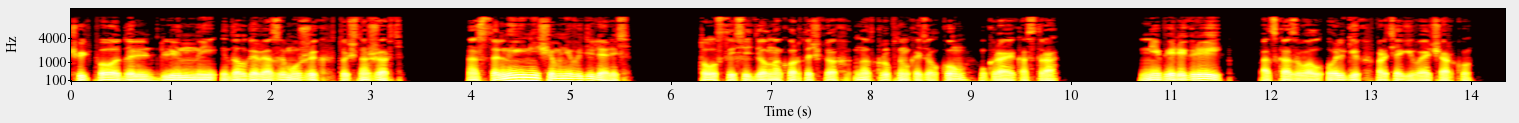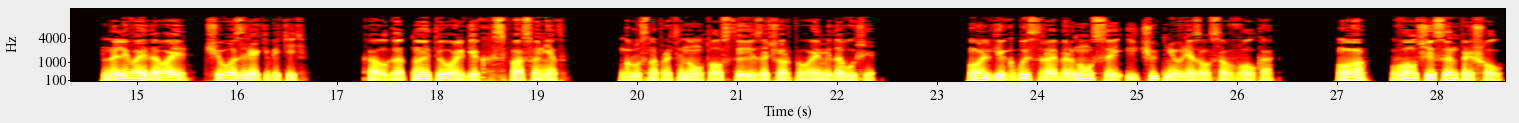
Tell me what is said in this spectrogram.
Чуть поодаль длинный и долговязый мужик, точно жерть. Остальные ничем не выделялись. Толстый сидел на корточках над крупным котелком у края костра. «Не перегрей», — подсказывал Ольгих, протягивая чарку. «Наливай давай, чего зря кипятить?» «Колготной ты, Ольгик, спасу нет», — грустно протянул Толстый, зачерпывая медовухи. Ольгик быстро обернулся и чуть не врезался в волка. «О, волчий сын пришел!»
